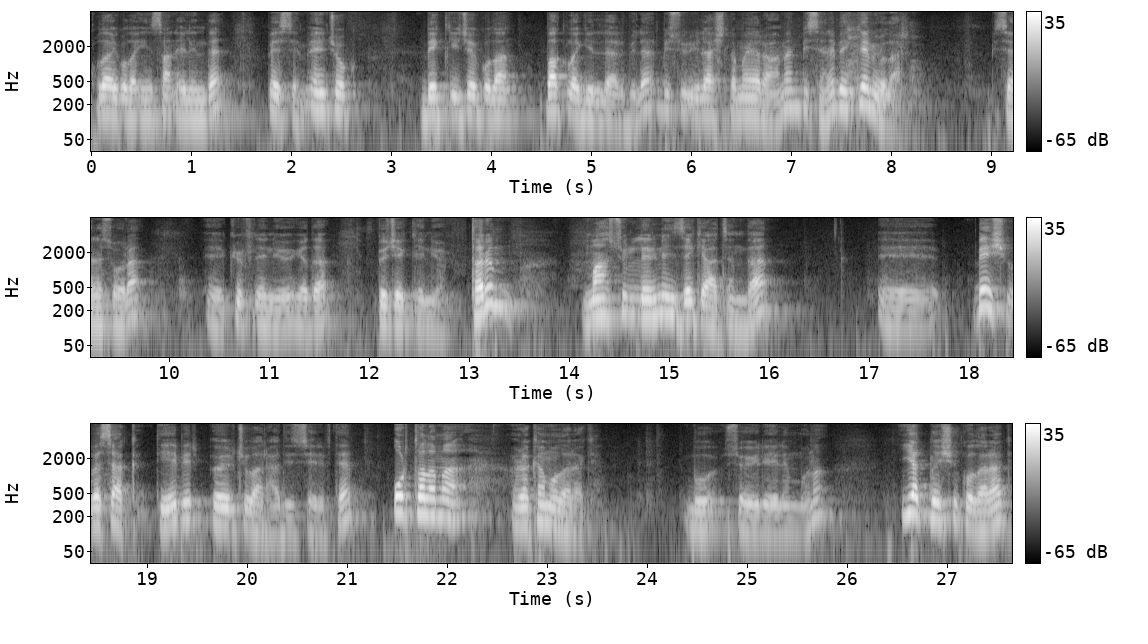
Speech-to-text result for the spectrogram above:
kolay kolay insan elinde beslem. En çok bekleyecek olan baklagiller bile bir sürü ilaçlamaya rağmen bir sene beklemiyorlar. Bir sene sonra e, küfleniyor ya da böcekleniyor. Tarım mahsullerinin zekatında e, beş vesak diye bir ölçü var hadis-i şerifte. Ortalama rakam olarak bu söyleyelim bunu. Yaklaşık olarak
